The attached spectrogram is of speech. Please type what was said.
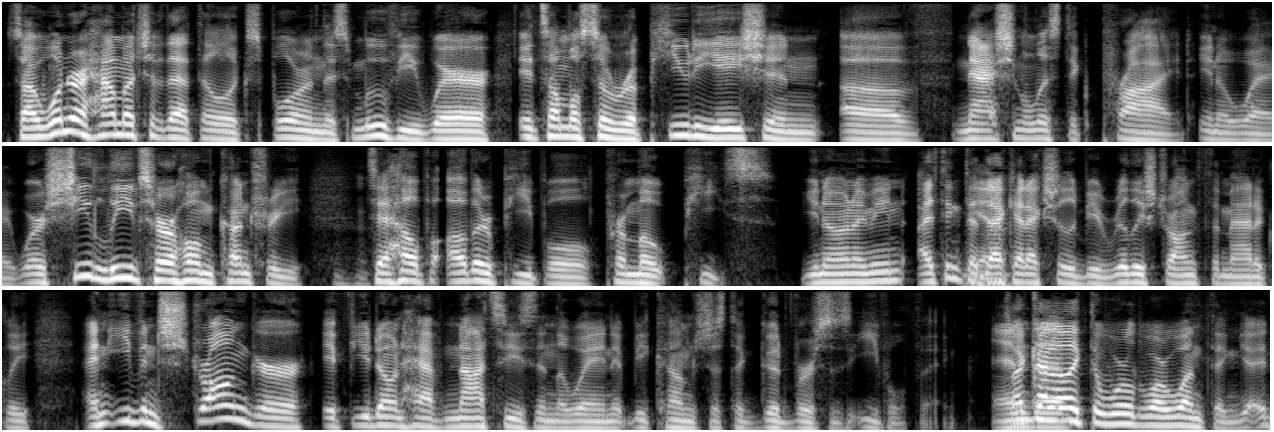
So I wonder how much of that they'll explore in this movie, where it's almost a repudiation of nationalistic pride in a way, where she leaves her home country Mhm. to help other people promote peace. You know what I mean? I think that Yeah. that could actually be really strong thematically, and even stronger if you don't have Nazis in the way and it becomes just a good versus evil thing. So I kind of uh, like the World War One thing. I-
